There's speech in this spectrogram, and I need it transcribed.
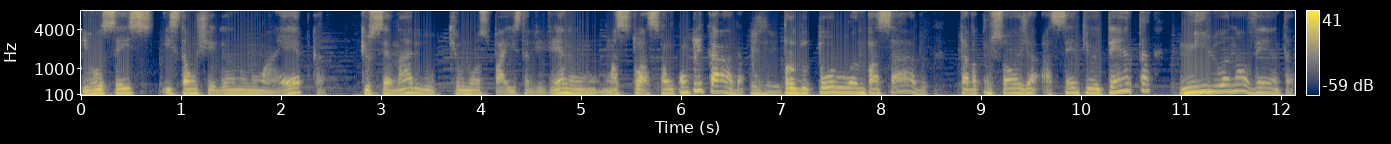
E vocês estão chegando numa época que o cenário que o nosso país está vivendo é um- uma situação complicada. Uhum. O produtor, o ano passado, estava com soja a 180, milho a 90.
